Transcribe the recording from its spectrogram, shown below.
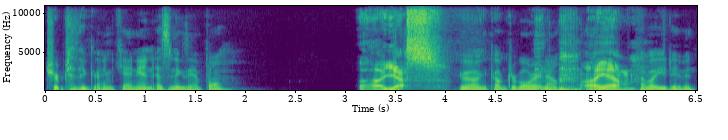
trip to the Grand Canyon as an example? Uh, yes, You're uncomfortable right now. I am. How about you, David?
